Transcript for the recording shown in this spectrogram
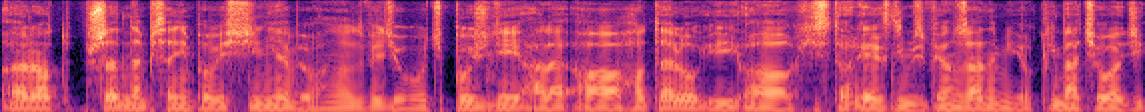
Rot przed napisaniem powieści nie był. On odwiedził Łódź później, ale o hotelu i o historiach z nim związanym i o klimacie Łodzi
